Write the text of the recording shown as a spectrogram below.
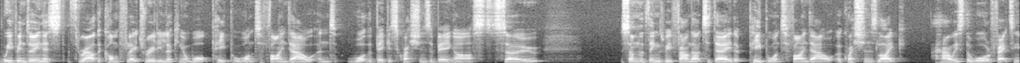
we've been doing this throughout the conflict, really looking at what people want to find out and what the biggest questions are being asked. So, some of the things we found out today that people want to find out are questions like how is the war affecting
